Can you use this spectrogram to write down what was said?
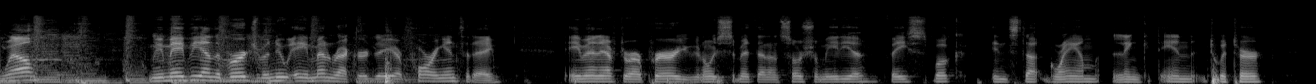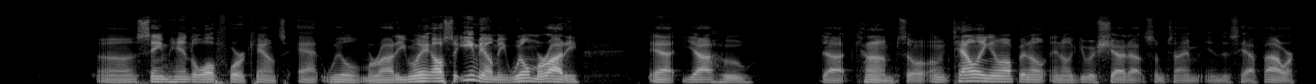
Well, we may be on the verge of a new Amen record. They are pouring in today. Amen after our prayer. You can always submit that on social media Facebook, Instagram, LinkedIn, Twitter. Uh, same handle, all four accounts at Will Marotti. You may also email me, Will Marotti at yahoo.com. So I'm tallying them up and I'll, and I'll give a shout out sometime in this half hour.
